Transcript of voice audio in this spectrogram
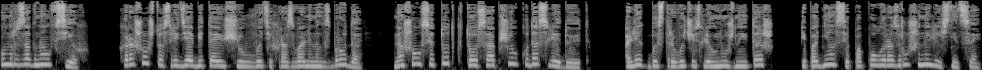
он разогнал всех. Хорошо, что среди обитающего в этих развалинах сброда нашелся тот, кто сообщил, куда следует. Олег быстро вычислил нужный этаж и поднялся по полуразрушенной лестнице.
